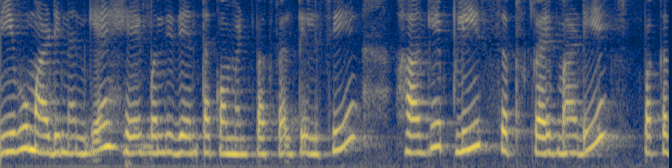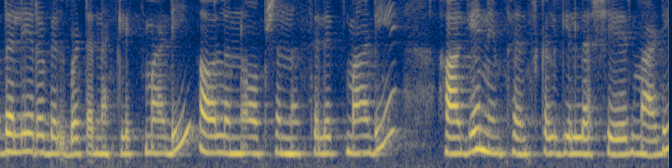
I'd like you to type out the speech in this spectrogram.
ನೀವು ಮಾಡಿ ನನಗೆ ಹೇಗೆ ಬಂದಿದೆ ಅಂತ ಕಾಮೆಂಟ್ ಬಾಕ್ಸಲ್ಲಿ ತಿಳಿಸಿ. ಹಾಗೆ ಪ್ಲೀಸ್ ಸಬ್ಸ್ಕ್ರೈಬ್ ಮಾಡಿ, ಪಕ್ಕದಲ್ಲಿರೋ ಬೆಲ್ ಬಟನ್ನ ಕ್ಲಿಕ್ ಮಾಡಿ ಆಲ್ ಅನ್ನೋ ಆಪ್ಷನ್ನ ಸೆಲೆಕ್ಟ್ ಮಾಡಿ. ಹಾಗೆ ನಿಮ್ಮ ಫ್ರೆಂಡ್ಸ್ಗಳಿಗೆಲ್ಲ ಶೇರ್ ಮಾಡಿ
